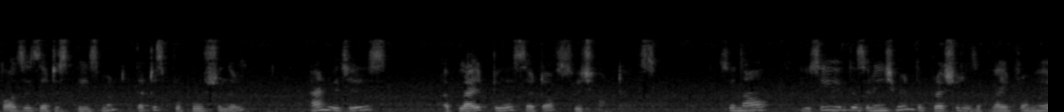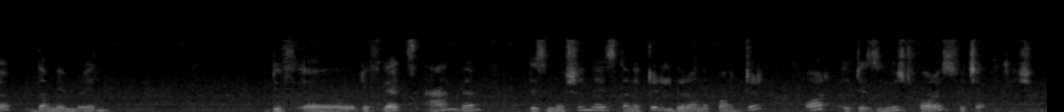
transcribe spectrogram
causes a displacement that is proportional and which is applied to a set of switch contacts so now you see in this arrangement the pressure is applied from here the membrane def, uh, deflects and then this motion is connected either on a pointer or it is used for a switch application.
